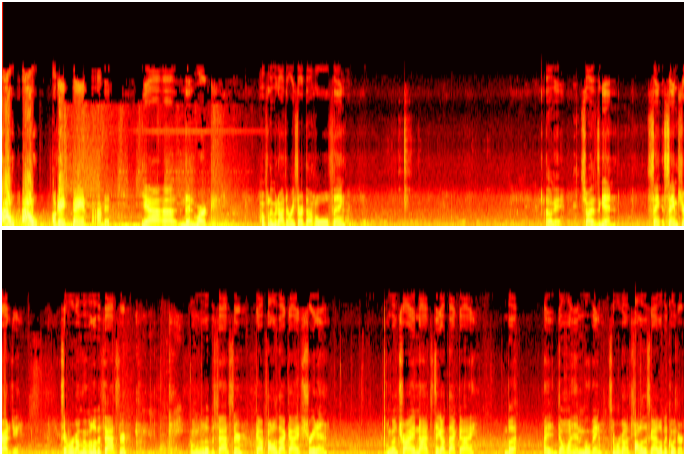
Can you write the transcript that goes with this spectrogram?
Ow! Ow! Okay, pain. I'm dead. Yeah, uh, didn't work. Hopefully we don't have to restart that whole thing. Okay, let's try this again. Same, same strategy. Except we're gonna move a little bit faster. Gonna move a little bit faster. Gotta follow that guy straight in. I'm gonna try and not have to take out that guy, but I don't want him moving, so we're gonna follow this guy a little bit quicker.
